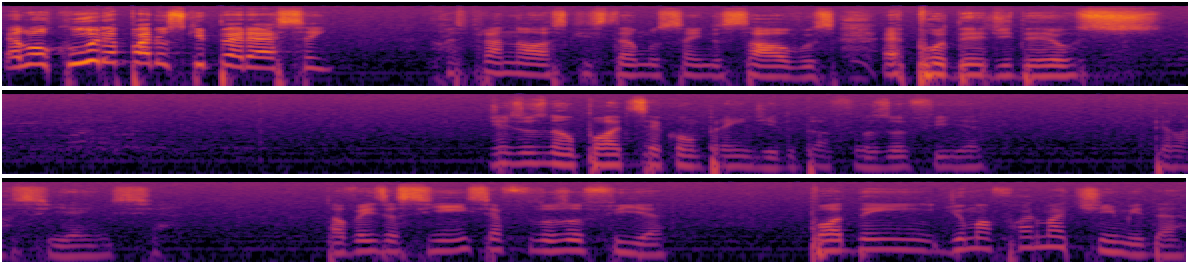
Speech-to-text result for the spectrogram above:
É loucura para os que perecem, mas para nós que estamos sendo salvos, é poder de Deus. Jesus não pode ser compreendido pela filosofia, pela ciência. Talvez a ciência e a filosofia podem, de uma forma tímida,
